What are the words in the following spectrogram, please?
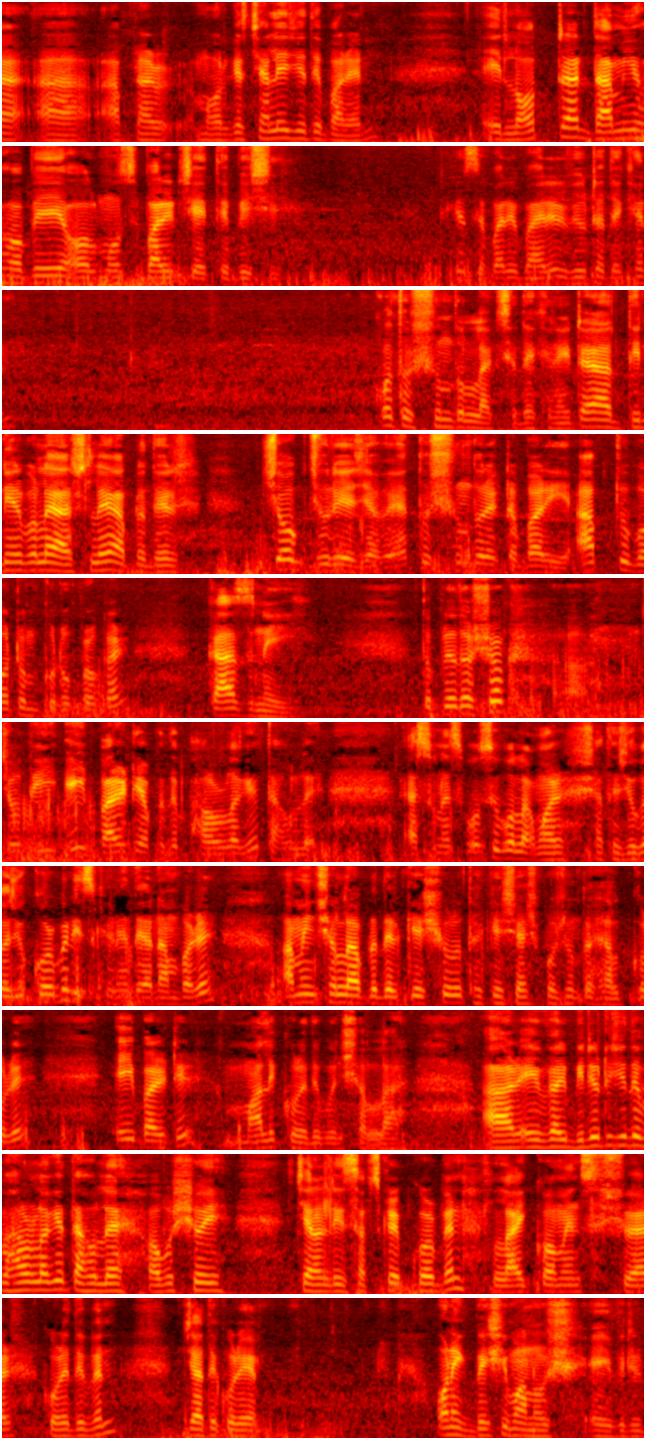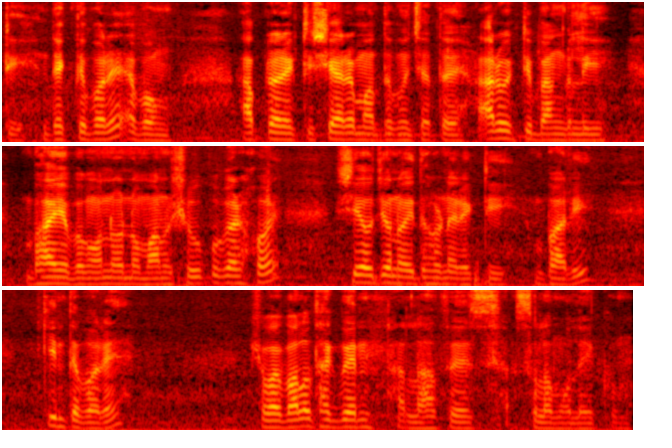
আপনার মর্গেজ চালিয়ে যেতে পারেন, এই লটটার দামই হবে অলমোস্ট বাড়ির চাইতে বেশি। ঠিক আছে, বাড়ির বাইরের ভিউটা দেখেন। কত সুন্দর লাগছে দেখেন। এটা দিনের বেলায় আসলে আপনাদের চোখ ঝুরিয়ে যাবে, এত সুন্দর একটা বাড়ি আপ টু বটম কোনো প্রকার কাজ নেই। তো প্রিয় দর্শক যদি এই বাড়িটি আপনাদের ভালো লাগে, তাহলে অ্যাজ সুন অ্যাজ পসিবল আমার সাথে যোগাযোগ করবেন স্ক্রিনে দেওয়া নাম্বারে। আমি ইনশাল্লাহ আপনাদেরকে শুরু থেকে শেষ পর্যন্ত হেল্প করে এই বাড়িটির মালিক করে দেবো ইনশাল্লাহ। আর এই ভিডিওটি যদি ভালো লাগে, তাহলে অবশ্যই চ্যানেলটি সাবস্ক্রাইব করবেন লাইক কমেন্টস শেয়ার করে দেবেন, যাতে করে অনেক বেশি মানুষ এই ভিডিওটি দেখতে পারে এবং আপনার একটি শেয়ারের মাধ্যমে যাতে আরও একটি বাঙালি ভাই এবং অন্য অন্য মানুষের উপকার হয়, সেও যেন এই ধরনের একটি বাড়ি কিনতে পারে। সবাই ভালো থাকবেন। আল্লাহ হাফেজ। আসসালামু আলাইকুম।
